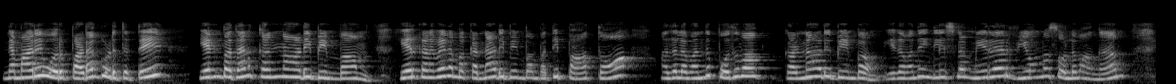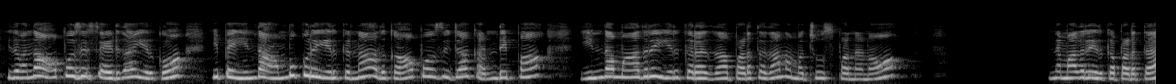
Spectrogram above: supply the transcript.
இந்த மாதிரி ஒரு படம் கொடுத்துட்டு என்பதன் கண்ணாடி பிம்பம். ஏற்கனவே நம்ம கண்ணாடி பிம்பம் பத்தி பார்த்தோம். அதில் வந்து பொதுவாக கண்ணாடி பிம்பம் இதை வந்து இங்கிலீஷில் மிரர் வியூன்னு சொல்லுவாங்க. இது வந்து ஆப்போசிட் சைடு தான் இருக்கும். இப்போ இந்த அம்புக்குறி இருக்குன்னா அதுக்கு ஆப்போசிட்டாக கண்டிப்பாக இந்த மாதிரி இருக்கிறது தான் படத்தை தான் நம்ம சூஸ் பண்ணணும். இந்த மாதிரி இருக்க படத்தை.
